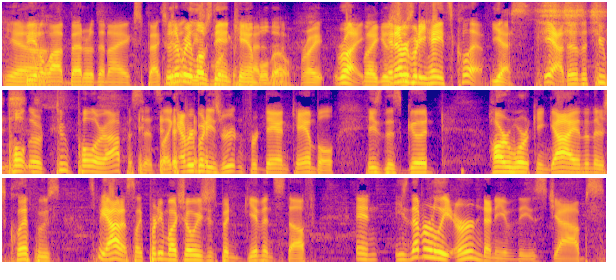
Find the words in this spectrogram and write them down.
Yeah. being a lot better than I expected. Because everybody loves Dan Campbell, though, right? Right. Like, and just- everybody hates Cliff. Yes. Yeah, they're the two pol- they're two polar opposites. Like everybody's rooting for Dan Campbell. He's this good, hardworking guy, and then there's Cliff, who's let's be honest, like pretty much always just been given stuff, and he's never really earned any of these jobs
